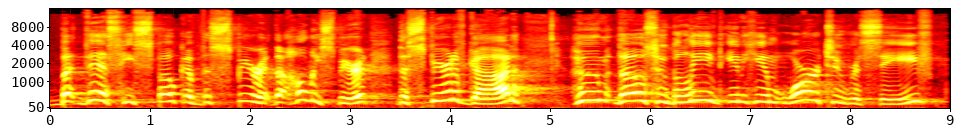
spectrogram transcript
But this he spoke of the Spirit, the Holy Spirit, the Spirit of God, whom those who believed in him were to receive,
